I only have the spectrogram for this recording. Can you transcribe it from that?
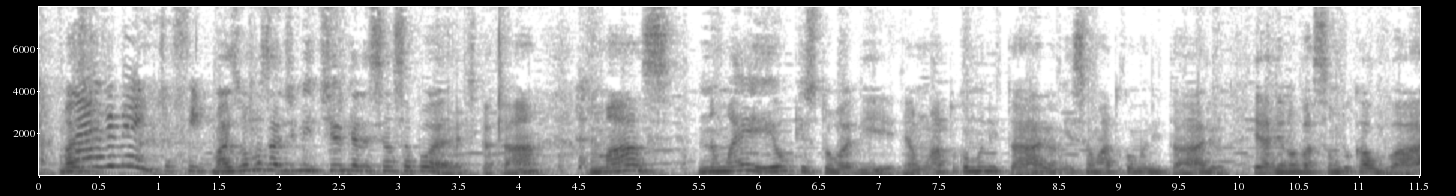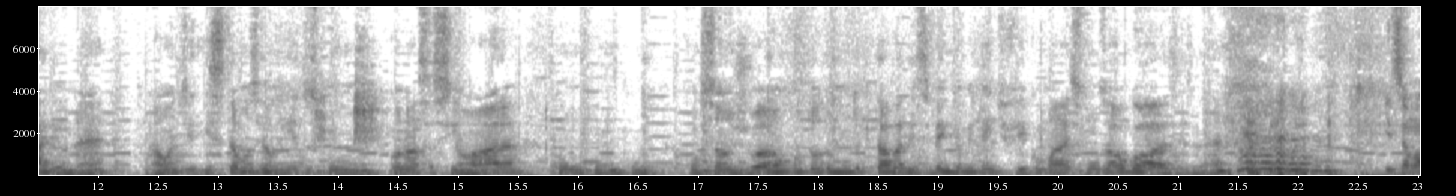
Mas, Levemente, assim. Mas vamos admitir que é licença poética, tá? Mas não é eu que estou ali, é um ato comunitário, a missa é um ato comunitário, é a renovação do Calvário, né? Onde estamos reunidos com, com Nossa Senhora, com, com, com, com São João, com todo mundo que estava ali. Se bem que eu me identifico mais com os algozes, né? isso é uma,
